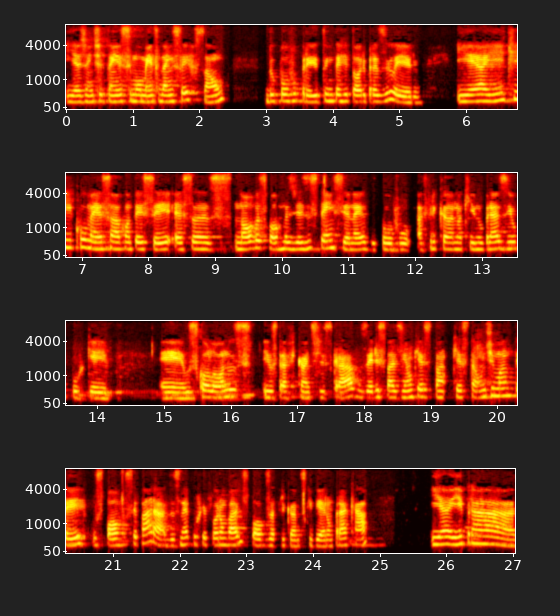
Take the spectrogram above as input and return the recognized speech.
e a gente tem esse momento da inserção do povo preto em território brasileiro. E é aí que começam a acontecer essas novas formas de existência né, do povo africano aqui no Brasil, porque é, os colonos e os traficantes de escravos, eles faziam questão, questão de manter os povos separados, né, porque foram vários povos africanos que vieram para cá, e aí, para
